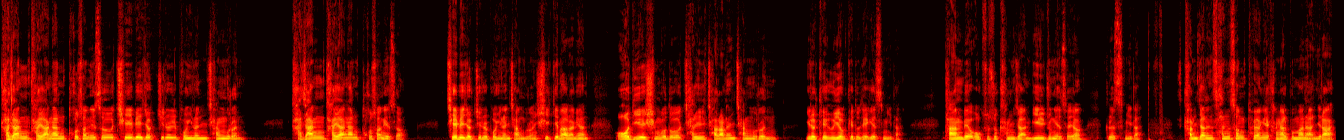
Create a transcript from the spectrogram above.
가장 다양한 토성에서 재배적지를 보이는 작물은 가장 다양한 토성에서 재배적지를 보이는 작물은 쉽게 말하면 어디에 심어도 잘 자라는 작물은 이렇게 의역해도 되겠습니다. 담배, 옥수수, 감자, 밀 중에서요. 그렇습니다. 감자는 산성 토양에 강할 뿐만 아니라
